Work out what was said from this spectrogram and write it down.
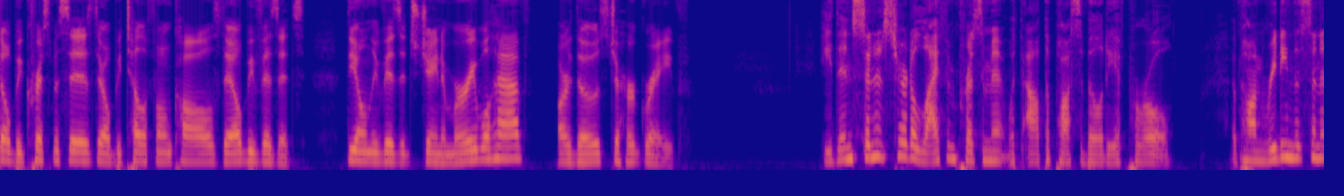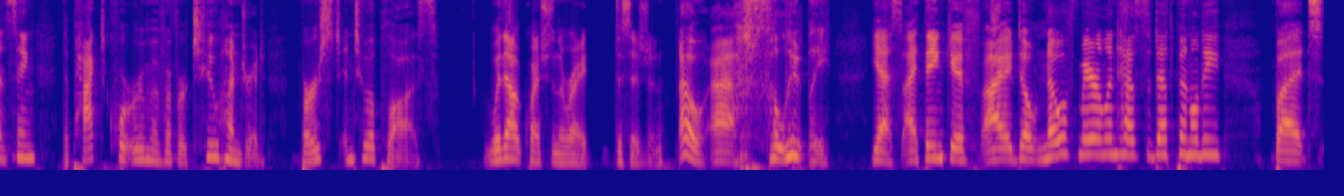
There'll be Christmases, there'll be telephone calls, there'll be visits. The only visits Jayna Murray will have are those to her grave. He then sentenced her to life imprisonment without the possibility of parole. Upon reading the sentencing, the packed courtroom of over 200 burst into applause. Without question, the right decision. Oh, absolutely. Yes, I think if I don't know if Maryland has the death penalty, but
